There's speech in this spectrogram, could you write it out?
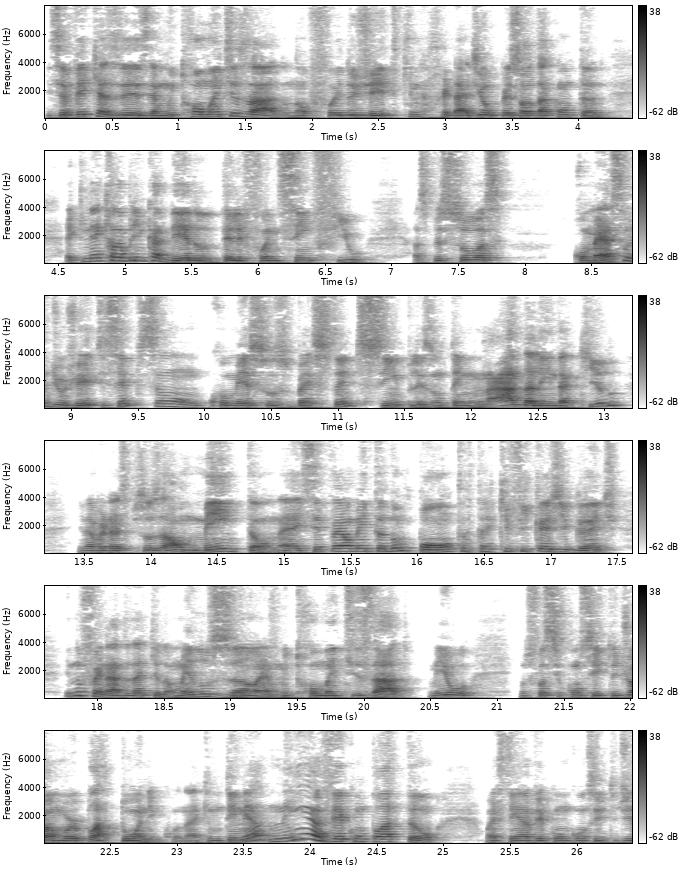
E você vê que às vezes é muito romantizado, não foi do jeito que na verdade o pessoal está contando. É que nem aquela brincadeira do telefone sem fio. As pessoas começam de um jeito e sempre são começos bastante simples, não tem nada além daquilo, e na verdade as pessoas aumentam, né? E sempre vai aumentando um ponto até que fica gigante e não foi nada daquilo, é uma ilusão, é muito romantizado, meio como se fosse o conceito de um amor platônico, né? Que não tem nem, nem a ver com Platão, mas tem a ver com o conceito de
